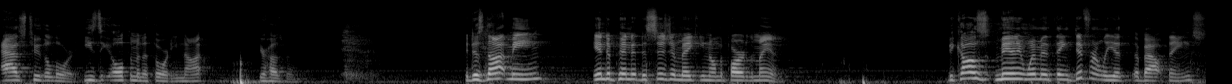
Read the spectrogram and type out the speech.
as to the Lord. He's the ultimate authority, not your husband. It does not mean independent decision making on the part of the man. Because men and women think differently about things,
